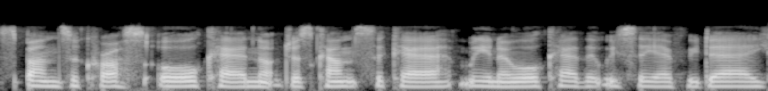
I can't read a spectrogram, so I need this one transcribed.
spans across all care, not just cancer care. You know, all care that we see every day.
